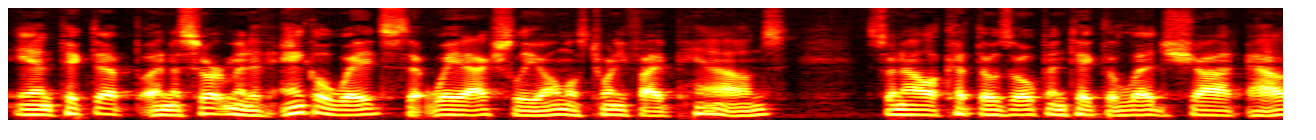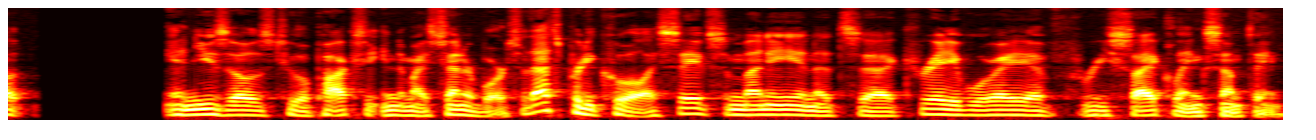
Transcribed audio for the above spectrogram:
and picked up an assortment of ankle weights that weigh actually almost 25 pounds. So now I'll cut those open, take the lead shot out, and use those to epoxy into my centerboard. So that's pretty cool. I saved some money, and it's a creative way of recycling something.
